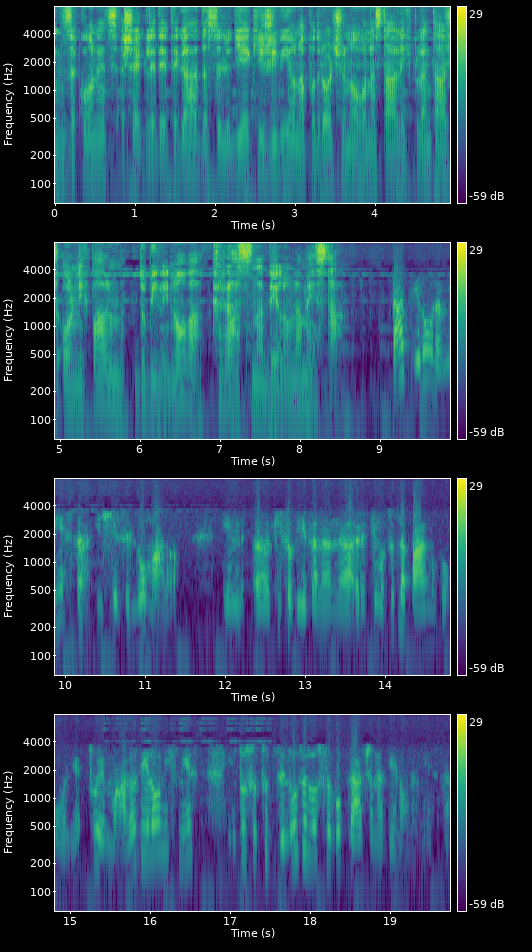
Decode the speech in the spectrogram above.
In za konec še glede tega, da so ljudje, ki živijo na področju novo nastalih plantaž oljnih palm, dobili nova, krasna delovna mesta ta delovna mesta jih je zelo malo in uh, ki so vezana na recimo tudi na palmovo olje. To je malo delovnih mest in to so tudi zelo, zelo slabo plačana delovna mesta.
